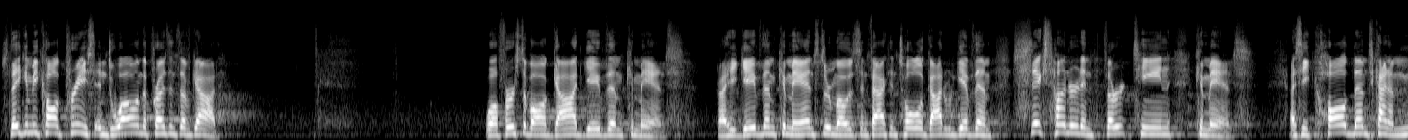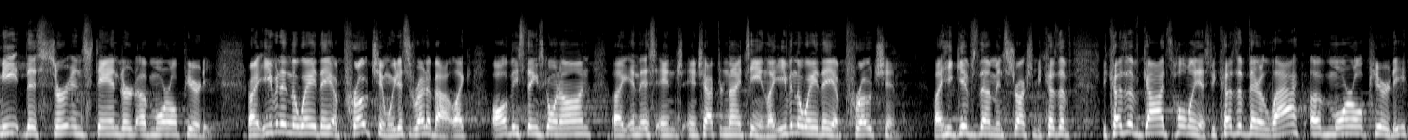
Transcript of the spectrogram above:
so they can be called priests and dwell in the presence of God? Well, first of all, God gave them commands. Right? He gave them commands through Moses. In fact, in total, God would give them 613 commands as he called them to kind of meet this certain standard of moral purity right? Even in the way they approach him we just read about like all these things going on like in this in, in chapter 19 like even the way they approach him like he gives them instruction. Because of because of god's holiness because of their lack of moral purity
